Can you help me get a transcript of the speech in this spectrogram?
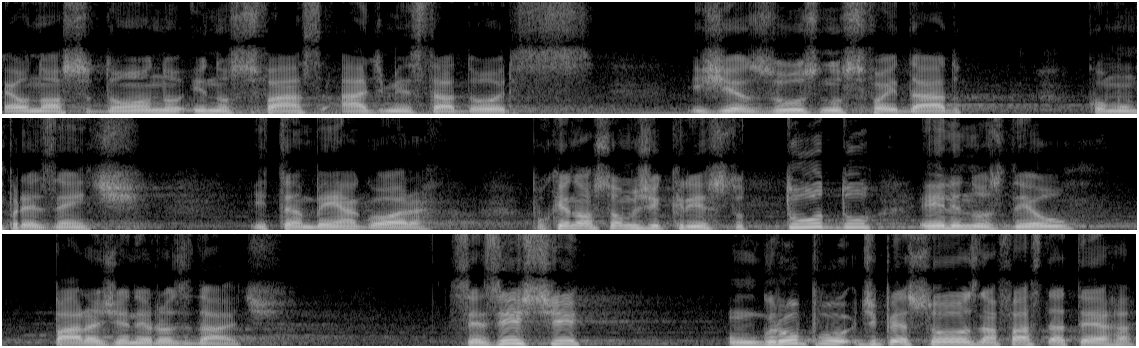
é o nosso dono e nos faz administradores, e Jesus nos foi dado como um presente, e também agora, porque nós somos de Cristo, tudo Ele nos deu para a generosidade. Se existe um grupo de pessoas na face da terra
